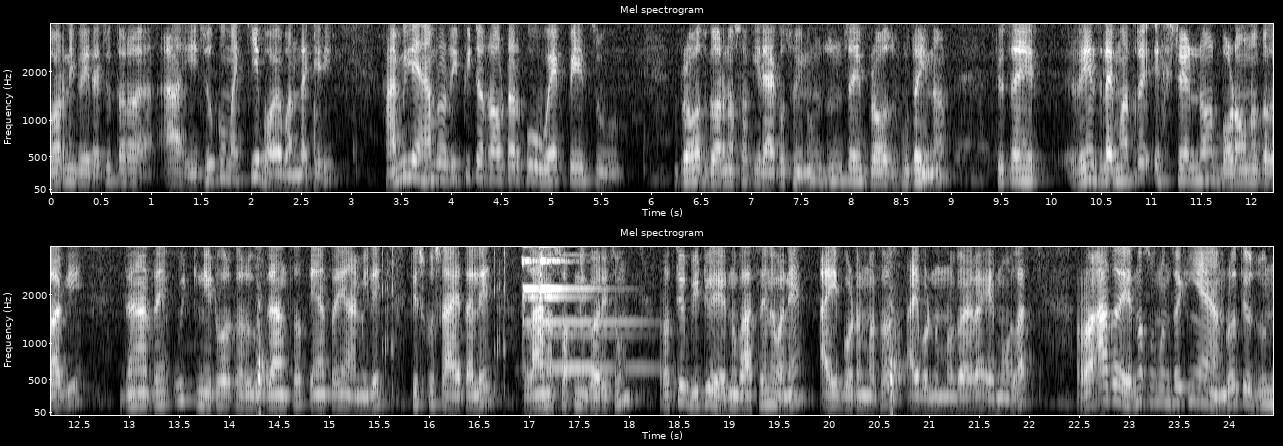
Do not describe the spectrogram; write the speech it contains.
गर्ने गइरहेको छु तर आ हिजोकोमा के भयो भन्दाखेरि हामीले हाम्रो रिपिटर राउटरको वेब पेज ब्राउज गर्न सकिरहेको छैनौँ। जुन चाहिँ ब्राउज हुँदैन त्यो चाहिँ रेन्जलाई मात्रै एक्सटेन्ड बढाउनको लागि जहाँ चाहिँ विक नेटवर्कहरू जान्छ त्यहाँ चाहिँ हामीले त्यसको सहायताले लान सक्ने गरेछौँ। र त्यो भिडियो हेर्नु भएको छैन भने आई बटनमा छ आई बटनमा गएर हेर्नु होला। र आज हेर्न सक्नुहुन्छ कि यहाँ हाम्रो त्यो जुन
